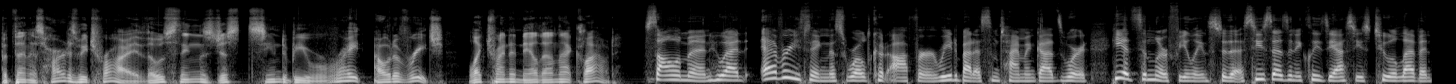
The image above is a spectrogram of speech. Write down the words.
But then, as hard as we try, those things just seem to be right out of reach, like trying to nail down that cloud. Solomon, who had everything this world could offer, read about it sometime in God's word. He had similar feelings to this. He says in Ecclesiastes 2:11,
